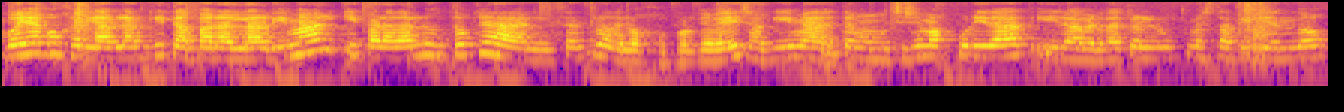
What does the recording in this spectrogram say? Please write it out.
Voy a coger la blanquita para el lagrimal y para darle un toque al centro del ojo, porque veis, aquí tengo muchísima oscuridad y la verdad que el look me está pidiendo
